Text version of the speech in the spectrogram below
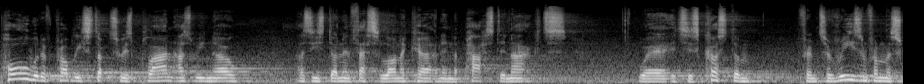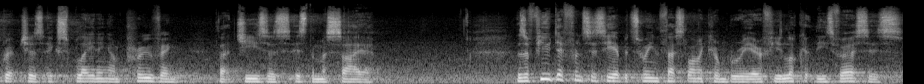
Paul would have probably stuck to his plan, as we know, as he's done in Thessalonica and in the past in Acts, where it's his custom for him to reason from the scriptures, explaining and proving that Jesus is the Messiah. There's a few differences here between Thessalonica and Berea if you look at these verses.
